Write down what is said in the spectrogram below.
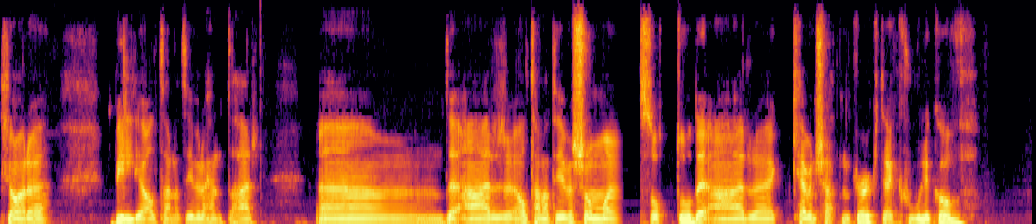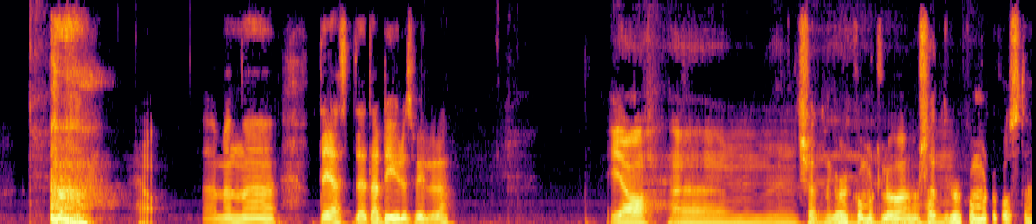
klare, billige alternativer å hente her. Um, det er alternativer som Sotto, det er eh, Kevin Shattenkirk, det er Kulikov. Ja. Eh, Men eh, det, dette er dyre spillere. Ja um, Shattenkirk kommer, til å- Shattenkirk kommer til å koste.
